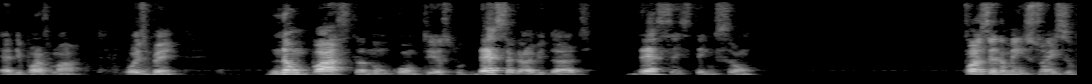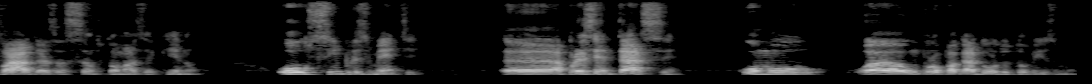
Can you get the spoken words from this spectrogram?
É de pasmar. Pois bem, não basta num contexto dessa gravidade, dessa extensão, fazendo menções vagas a Santo Tomás de Aquino, ou simplesmente é, apresentar-se como uh, um propagador do tomismo.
